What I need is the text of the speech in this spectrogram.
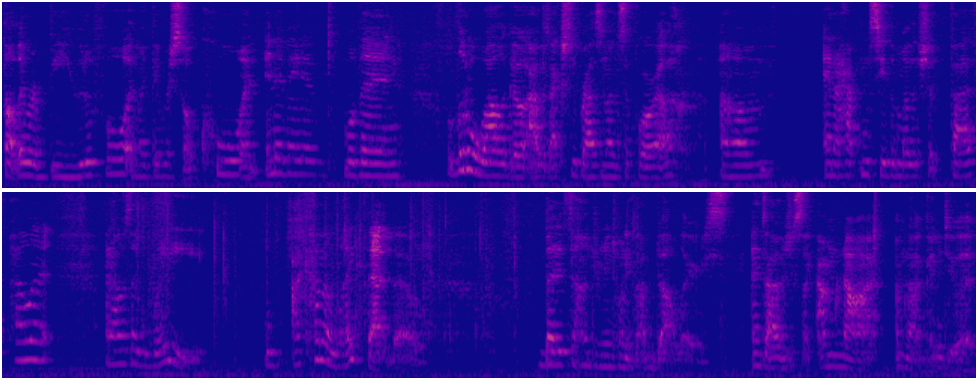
thought they were beautiful and like they were so cool and innovative. Well, then a little while ago, I was actually browsing on Sephora, um, and I happened to see the Mothership 5 palette, and I was like, wait, I kind of like that though, but it's $125. And so I was just like, I'm not, I'm not gonna do it.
